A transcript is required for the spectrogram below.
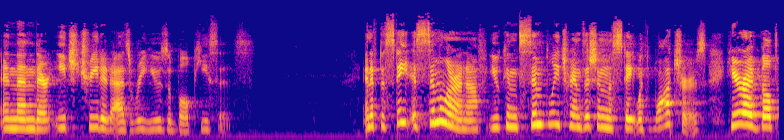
and then they're each treated as reusable pieces. And if the state is similar enough, you can simply transition the state with watchers. Here I've built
